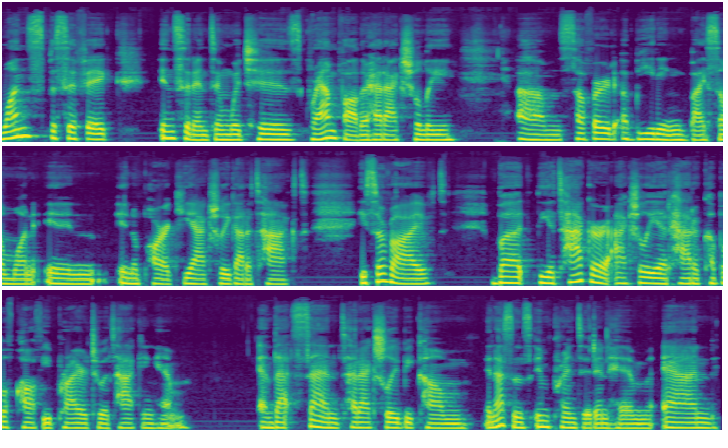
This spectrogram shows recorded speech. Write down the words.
one specific incident in which his grandfather had actually um, suffered a beating by someone in in a park. He actually got attacked. He survived, but the attacker actually had had a cup of coffee prior to attacking him and that scent had actually become, in essence, imprinted in him. And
